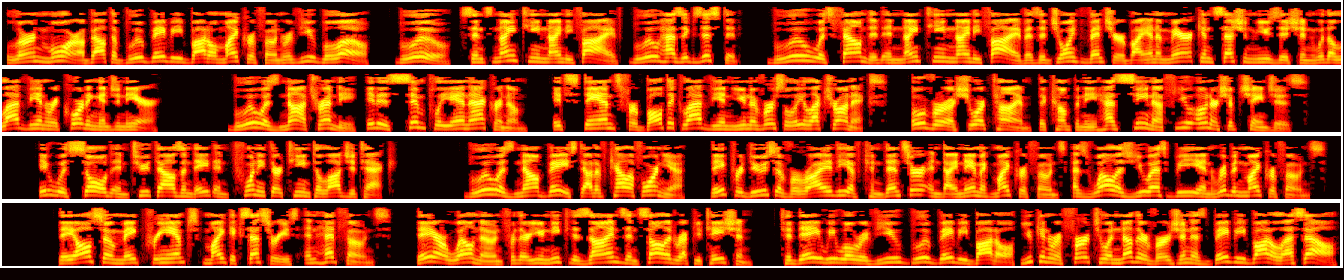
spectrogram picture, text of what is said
Learn more about the Blue Baby Bottle microphone review below. Blue. Since 1995, Blue has existed. Blue was founded in 1995 as a joint venture by an American session musician with a Latvian recording engineer. Blue is not trendy, it is simply an acronym. It stands for Baltic Latvian Universal Electronics. Over a short time, the company has seen a few ownership changes. It was sold in 2008 and 2013 to Logitech. Blue is now based out of California. They produce a variety of condenser and dynamic microphones, as well as USB and ribbon microphones. They also make preamps, mic accessories, and headphones. They are well known for their unique designs and solid reputation. Today we will review Blue Baby Bottle. You can refer to another version as Baby Bottle SL.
